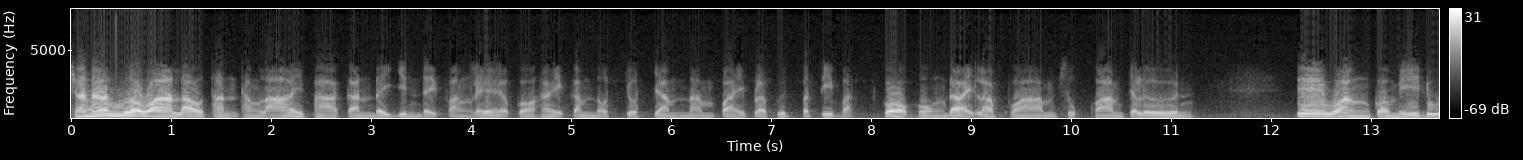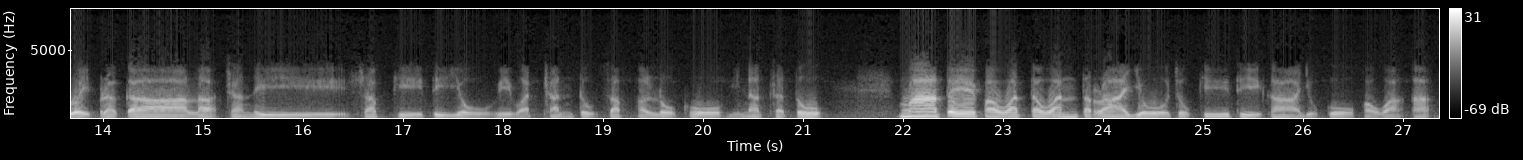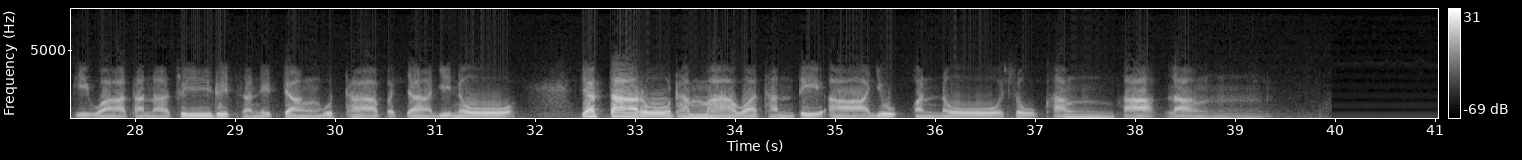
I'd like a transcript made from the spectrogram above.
ฉะนั้นเมื่อว่าเราท่านทั้งหลายพากันได้ยินได้ฟังแล้วก็ให้กำหนดจดจำนำไปประพฤติปฏิบัติ ก็คงได้รับความสุขความเจริญ เอวังก็มีด้วยประกาลชนีสัพพิติโยวิวัตชันตุสัพพโลโควินัสตุมาเตภวัตวันตรายโยสุขีทีฆายุโกภวะอภิวาธนาสีริสนิจังบุทธาปจายิโนยัตตาโรธรรมาวทันติอายุวันโนสุขังภาลัง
